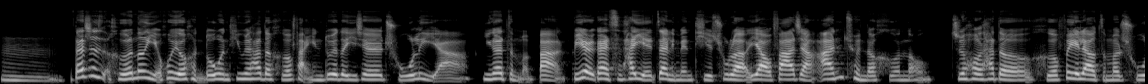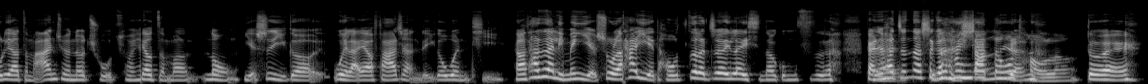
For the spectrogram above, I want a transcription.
嗯但是核能也会有很多问题，因为它的核反应堆的一些处理啊，应该怎么办？比尔盖茨他也在里面提出了要发展安全的核能，之后它的核废料怎么处理，要怎么安全的储存，要怎么弄，也是一个未来要发展的一个问题。然后他在里面也说了，他也投资了这一类型的公司，感觉他真的是个很商人。对，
